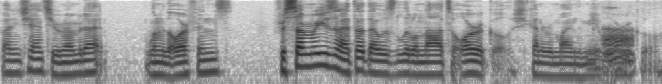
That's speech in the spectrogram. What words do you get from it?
By any chance, you remember that? One of the orphans. For some reason, I thought that was a little nod to Oracle. She kind of reminded me of Ah. Oracle.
